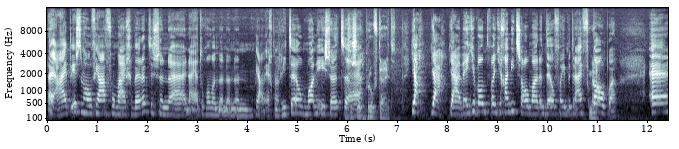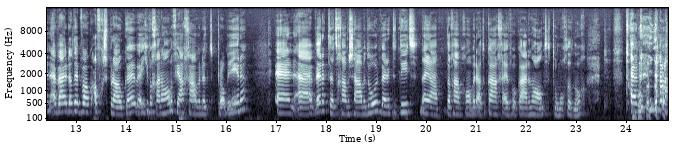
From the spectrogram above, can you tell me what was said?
nou ja, hij heeft eerst een half jaar voor mij gewerkt. Dus een, eh, nou ja, toch wel een, een, een, een- ja, echt een retailman is het. Als een Eh, soort proeftijd. Ja, ja, ja, weet je, want, want je gaat niet zomaar een deel van je bedrijf Nee. verkopen. En wij, dat hebben we ook afgesproken. Hè. Weet je, we gaan een half jaar gaan we het proberen. En eh, werkt het, gaan we samen door. Werkt het niet, nou ja, dan gaan we gewoon weer uit elkaar geven we elkaar een hand. Toen mocht dat nog. En, ja.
